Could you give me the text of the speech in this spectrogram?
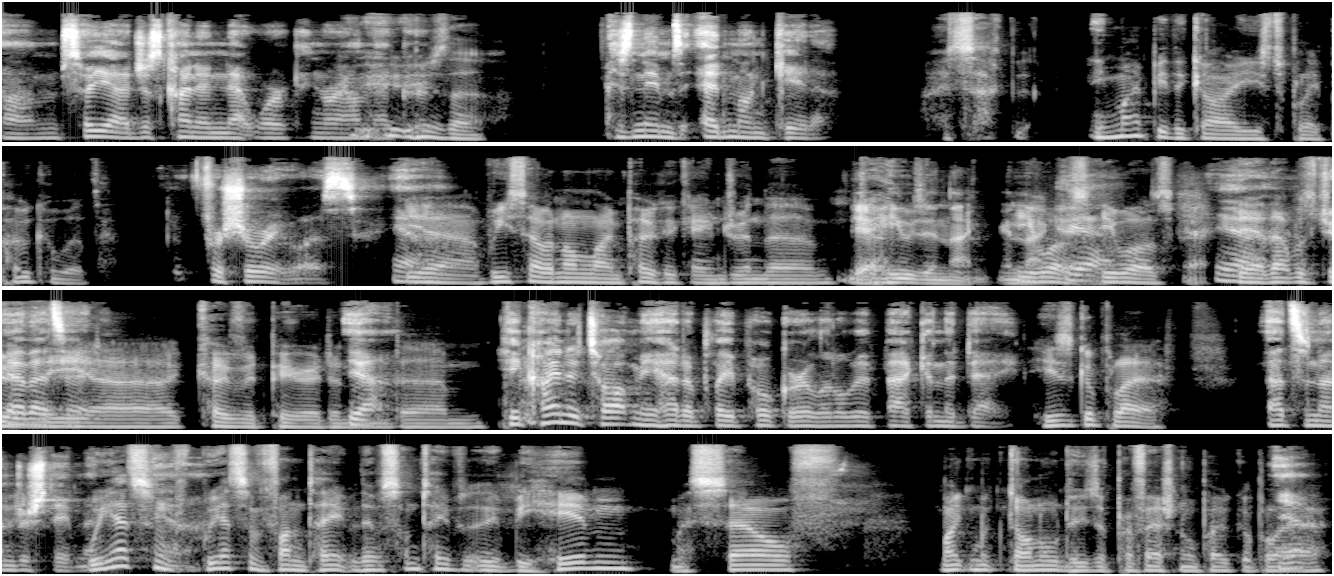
um, so yeah, just kind of networking around that. Group. Who's that? His name's Ed Moncada. Exactly. He might be the guy I used to play poker with. For sure, he was. Yeah. yeah, we used to have an online poker game during the. Yeah, he was in that. In he that was. Game. He was. Yeah. yeah. that was during the uh, COVID period. And, yeah. Um, he kind of taught me how to play poker a little bit back in the day. He's a good player. That's an understatement. We had some. Yeah. We had some fun tape. There were some tapes. It'd be him, myself, Mike McDonald, who's a professional poker player,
